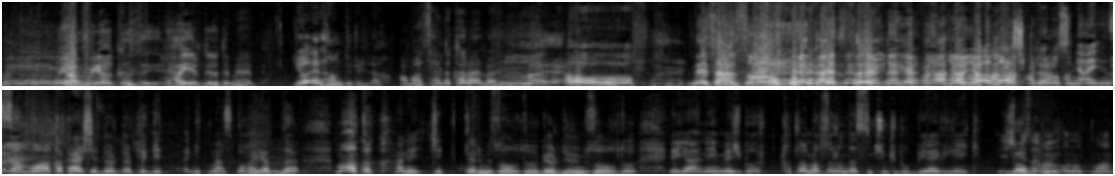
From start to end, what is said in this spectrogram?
Hmm, yapıyor kız. Hayır diyor değil mi hep? Yo elhamdülillah. Ama sen de karar ver. Of. Ne sen sor ne ben söyleyeyim. yo yo Allah şükürler olsun. Yani insan muhakkak her şey dört dörtlük git, gitmez bu hayatta. Muhakkak hani çektiklerimiz oldu, gördüğümüz oldu. E, yani mecbur katlanmak zorundasın çünkü bu bir evlilik. Hiçbir Daha zaman unutmam.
